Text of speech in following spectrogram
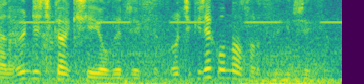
Yani önce çıkan kişiye yol vereceksiniz. O çıkacak ondan sonra siz gireceksiniz.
